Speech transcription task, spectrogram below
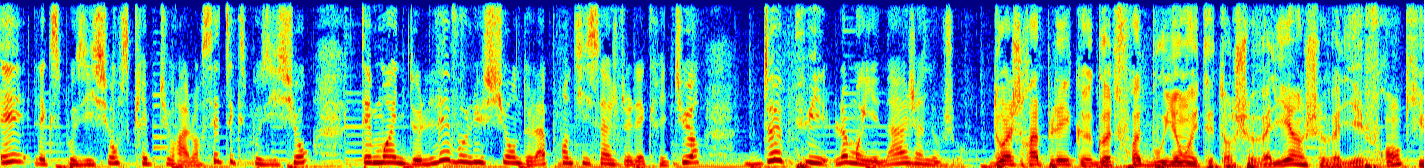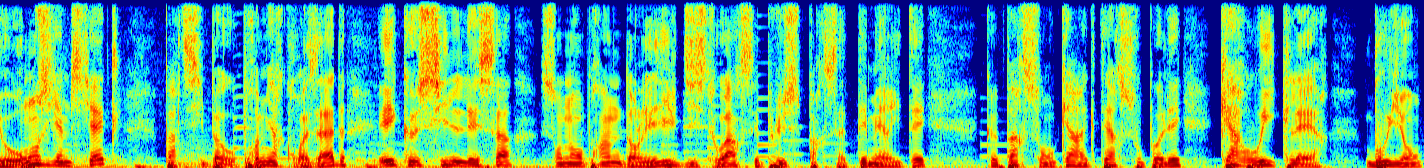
et l'exposition scripturale. Alors cette exposition témoigne de l'évolution de l'apprentissage de l'écriture depuis le Moyen Âge à nos jours. Dois-je rappeler que Godefroy de Bouillon était un chevalier, un chevalier franc qui au XIe siècle participa aux premières croisades et que s'il laissa son empreinte dans les livres d'histoire, c'est plus par sa témérité que par son caractère soupolé, car oui, Claire, Bouillon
